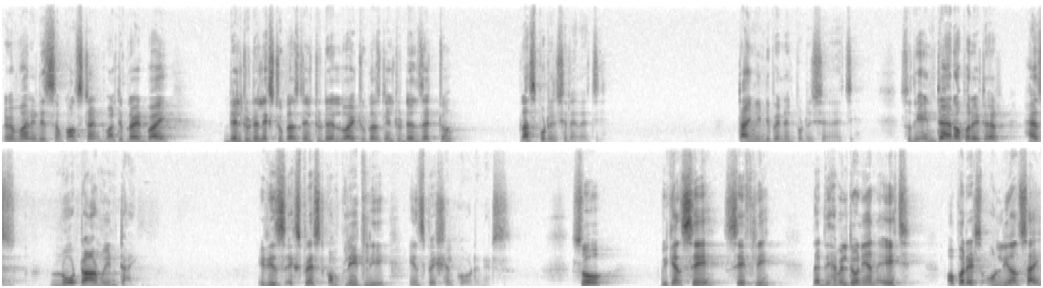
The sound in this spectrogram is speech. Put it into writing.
remember it is some constant multiplied by del 2 del x2 plus del 2 del y2 plus del 2 del z2 plus potential energy, time independent potential energy. So, the entire operator has no term in time, it is expressed completely in spatial coordinates. So, we can say safely that the Hamiltonian H operates only on psi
